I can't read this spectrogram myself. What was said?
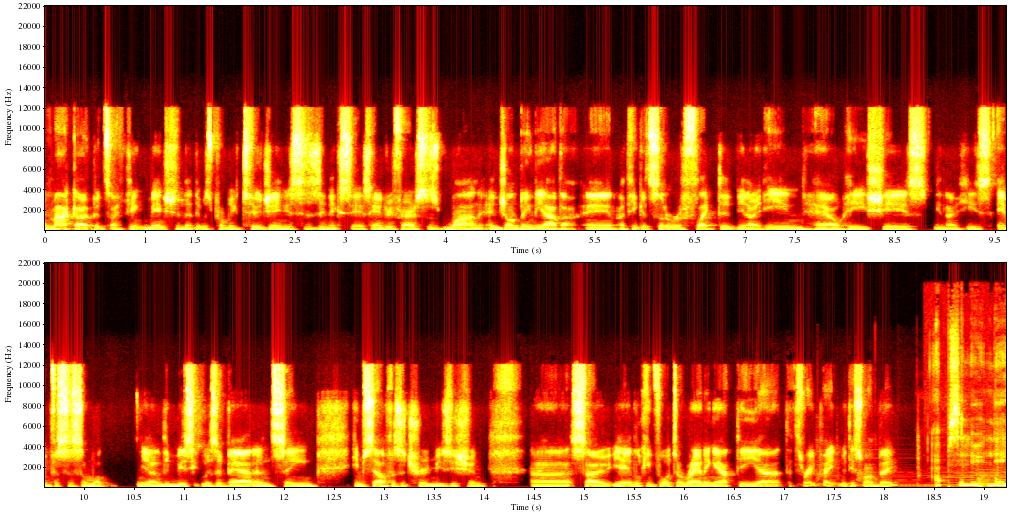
Mark Opitz, I think, mentioned that there was probably two geniuses in excess. Andrew Farriss is one, and John being the other. And I think it's sort of reflected, you know, in how he shares, you know, his emphasis on what you know the music was about and seeing himself as a true musician. Uh, so yeah, looking forward to rounding out the uh, the three peat with this one, B. Absolutely.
